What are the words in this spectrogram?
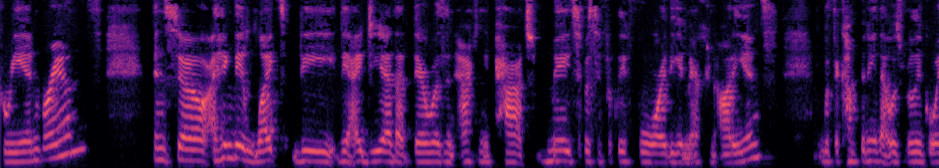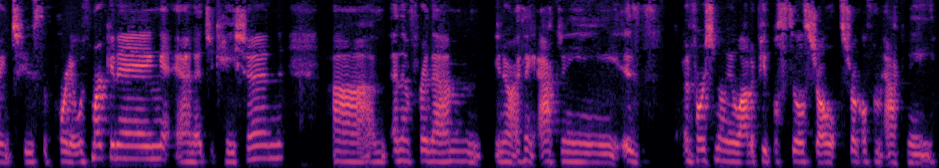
korean brands and so I think they liked the the idea that there was an acne patch made specifically for the American audience with a company that was really going to support it with marketing and education. Um, and then for them, you know, I think acne is unfortunately a lot of people still struggle, struggle from acne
